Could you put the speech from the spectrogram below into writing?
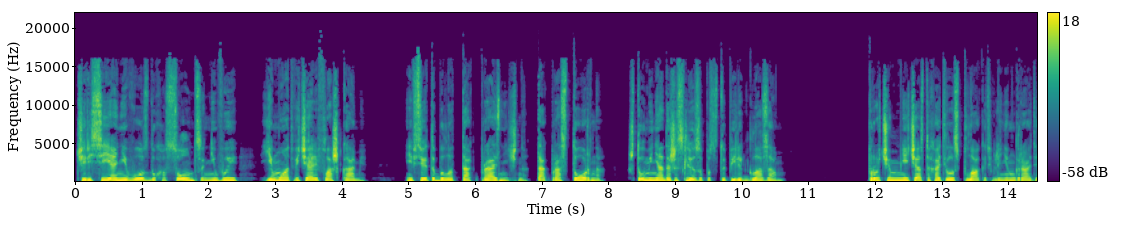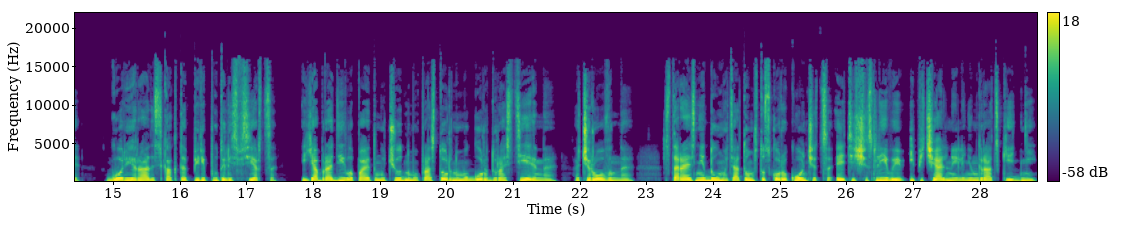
через сияние воздуха, солнца, Невы, ему отвечали флажками. И все это было так празднично, так просторно, что у меня даже слезы подступили к глазам. Впрочем, мне часто хотелось плакать в Ленинграде. Горе и радость как-то перепутались в сердце, и я бродила по этому чудному просторному городу растерянная, очарованная, стараясь не думать о том, что скоро кончатся эти счастливые и печальные ленинградские дни.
